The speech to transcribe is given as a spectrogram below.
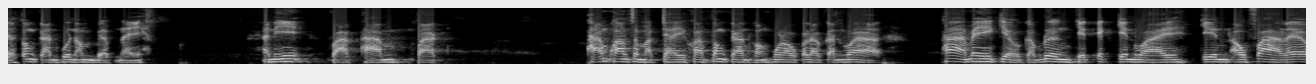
จะต้องการผู้นำแบบไหน อันนี้ฝากถามฝาก ถามความสมัครใจความต้องการของพวกเราก็แล้วกันว่าถ้าไม่เกี่ยวกับเรื่อง 7x Gen Y Gen Alpha แล้ว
